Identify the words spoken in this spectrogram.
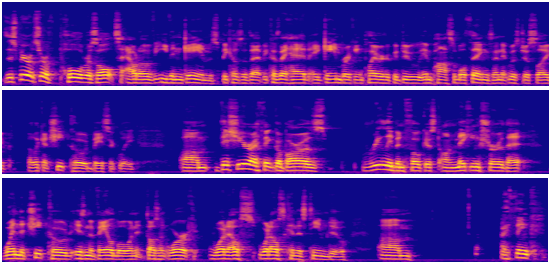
the Spirit sort of pull results out of even games because of that, because they had a game breaking player who could do impossible things, and it was just like like a cheat code basically. Um, this year, I think Gabarra's really been focused on making sure that when the cheat code isn't available and it doesn't work, what else what else can this team do? Um, I think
